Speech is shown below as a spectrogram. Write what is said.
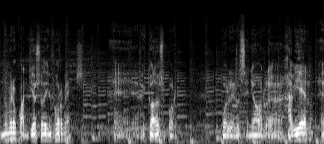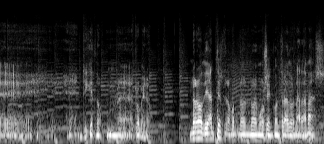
número cuantioso de informes eh, efectuados por, por el señor eh, Javier eh, no, eh, Romero. No, no, de antes no hemos encontrado nada más.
